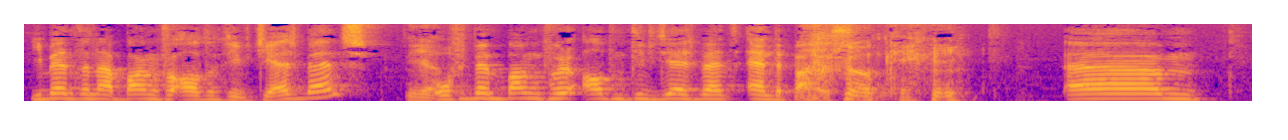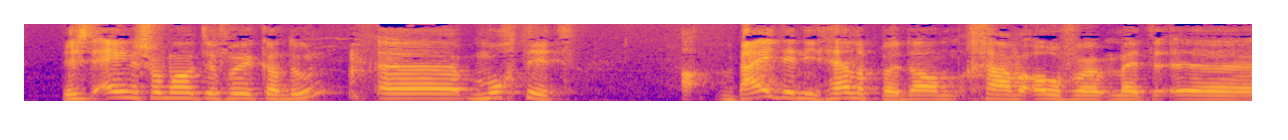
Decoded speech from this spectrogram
je bent daarna bang voor alternatieve jazzbands. Ja. Of je bent bang voor de alternatieve jazzband en de paus. Oké. Ehm, dit is het enige wat momenteel voor je kan doen. Eh, mocht dit ah, beide niet helpen, dan gaan we over met eh,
